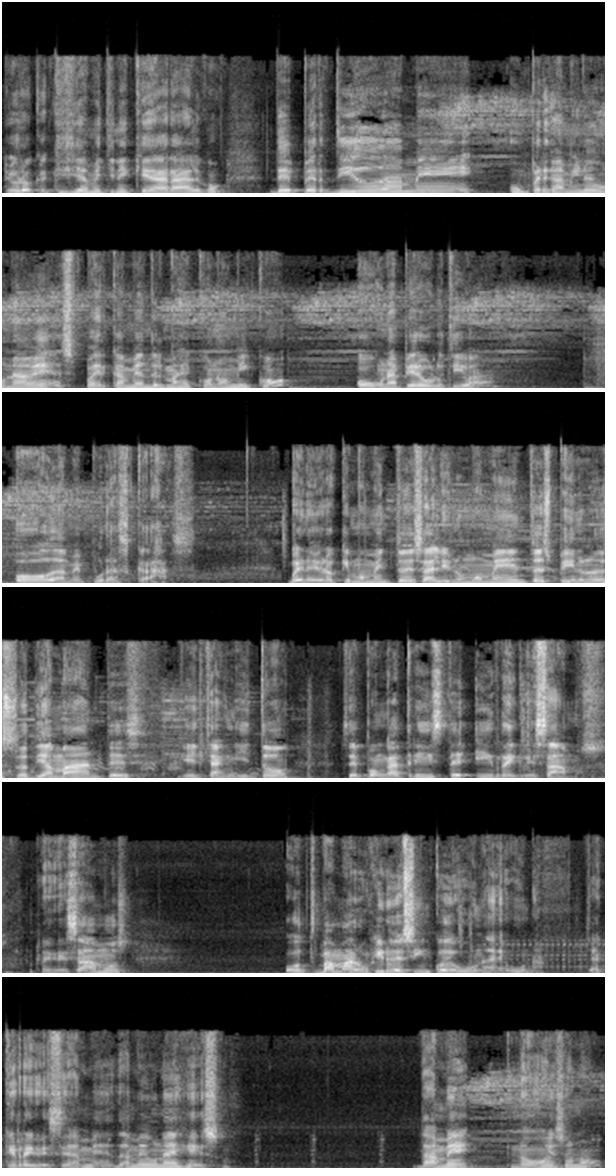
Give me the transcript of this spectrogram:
Yo creo que aquí sí ya me tiene que dar algo. De perdido dame un pergamino de una vez para ir cambiando el más económico. O una piedra evolutiva. O dame puras cajas. Bueno, yo creo que es momento de salir un momento, despedirnos nuestros diamantes. Que el changuito se ponga triste y regresamos. regresamos. vamos a dar un giro de 5 de una, de una. Ya que regresé, dame, dame una de eso. Dame, no, eso no.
